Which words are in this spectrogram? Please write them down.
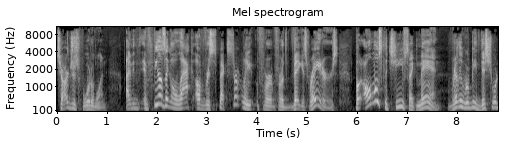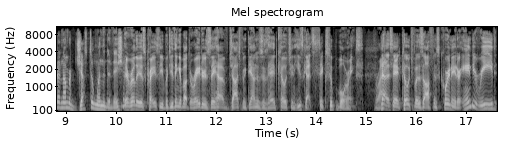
Chargers 4 to 1. I mean, it feels like a lack of respect, certainly for, for the Vegas Raiders, but almost the Chiefs, like, man, really, we'll be this short a number just to win the division? It really is crazy. But you think about the Raiders, they have Josh McDaniels as a head coach, and he's got six Super Bowl rings. Right. Not as head coach, but as offense coordinator. Andy Reid,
